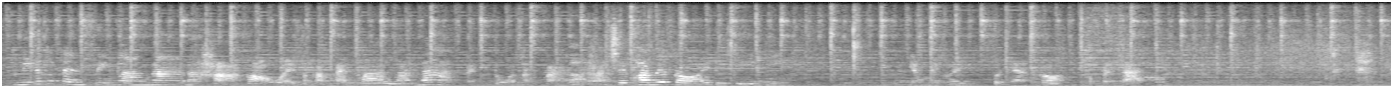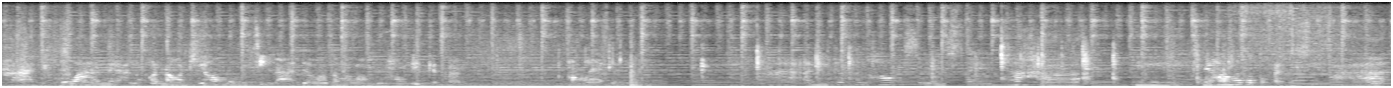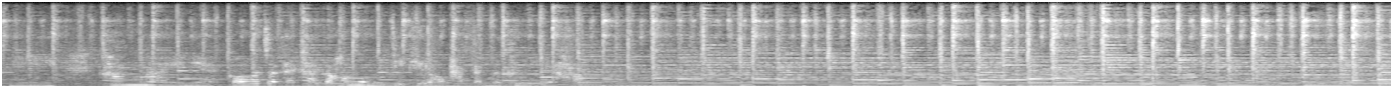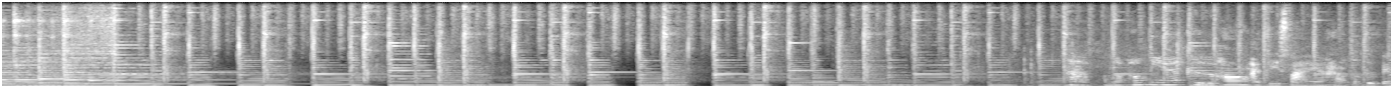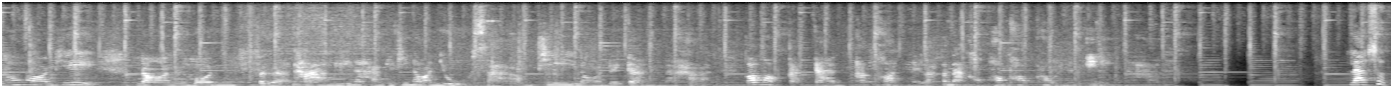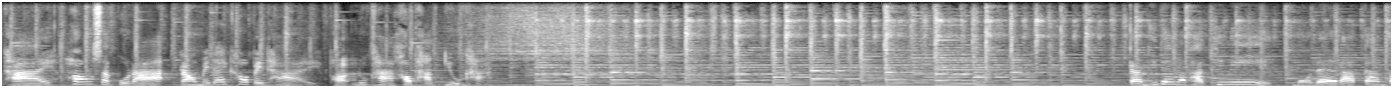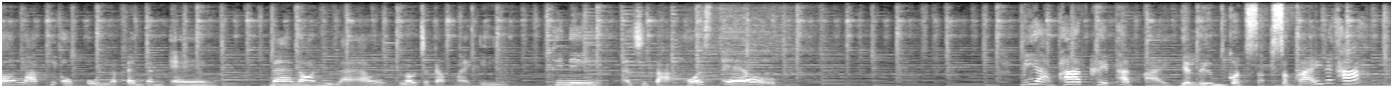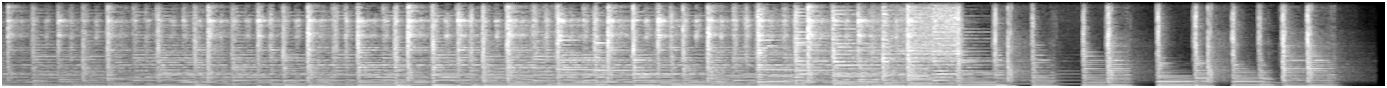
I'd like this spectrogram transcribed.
ตรงนี้ก็จะเป็นซิงค์ล้างหน้านะคะ ก็เอาไว้สำหรับแปรงฟันล้างหน้าแต่งตัวต่างๆนะคะเช็คความเรียบร้อยดูซินี่ ยังไม่ค่อยสวยงามก็ตกแต่งได้ค่ะเดี๋ยวเมื่อวานเนี่ยเราก็นอนที่ห้องโมมิจิละเดี๋ยวเราจะมาลองดูห้องอื่นกันบ้างห้องแรกเลยอ่าอันนี้ก็คือห้องซูเซนนะคะนี่ในห้องก็จะตกแต่งเป็นสีฟ้านี่ข้างในเนี่ยก็จะคล้ายๆกับห้องโมมิจิที่เราพักกันเมื่อคืนเลยค่ะค่ะ องนี้คือห้องอาจีไซนะคะก็คือเป็นห้องนอนที่นอนบนเสื่อทางนี้นะคะ มีที่นอนอยู่ 3 ที่นอนด้วยกันนะคะก็ก็เหมาะกับการพักผ่อนในลักษณะของห้องครอบครัวนั่นเองนะคะ และสุดท้ายห้องซากุระเราไม่ได้เข้าไปถ่าย เพราะลูกค้าเข้าพักอยู่ค่ะ การที่ได้มาพักที่นี่ โมได้รับการต้อนรับที่อบอุ่นและเป็นกันเอง แน่นอนอยู่แล้ว เราจะกลับมาอีก ที่นี่อาชิตะโฮสเทลไม่อยากพลาดคลิปถัดไป อย่าลืมกด subscribe นะคะ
